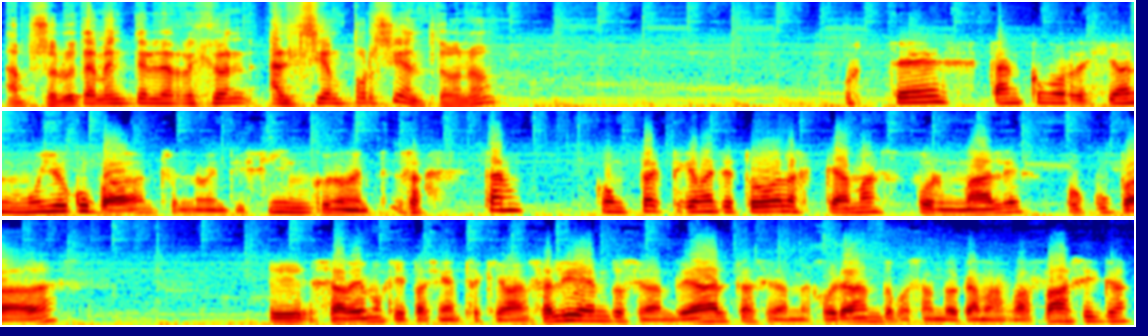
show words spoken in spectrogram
absolutamente en la región al 100%, ¿no? Ustedes están como región muy ocupada, entre el 95 y 90, o sea, están con prácticamente todas las camas formales ocupadas sabemos que hay pacientes que van saliendo, se van de alta, se van mejorando, pasando a camas más básicas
